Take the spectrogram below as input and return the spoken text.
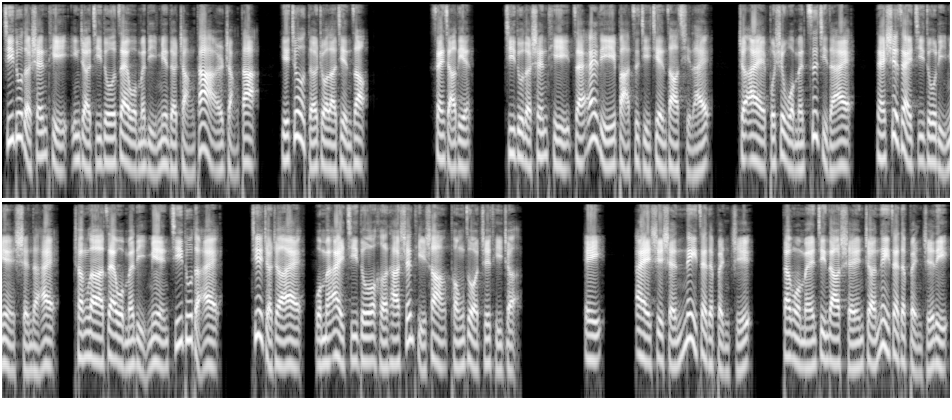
基督的身体因着基督在我们里面的长大而长大，也就得着了建造。三小点，基督的身体在爱里把自己建造起来，这爱不是我们自己的爱，乃是在基督里面神的爱，成了在我们里面基督的爱。借着这爱，我们爱基督和他身体上同作肢体者。A，爱是神内在的本质。当我们进到神这内在的本质里，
